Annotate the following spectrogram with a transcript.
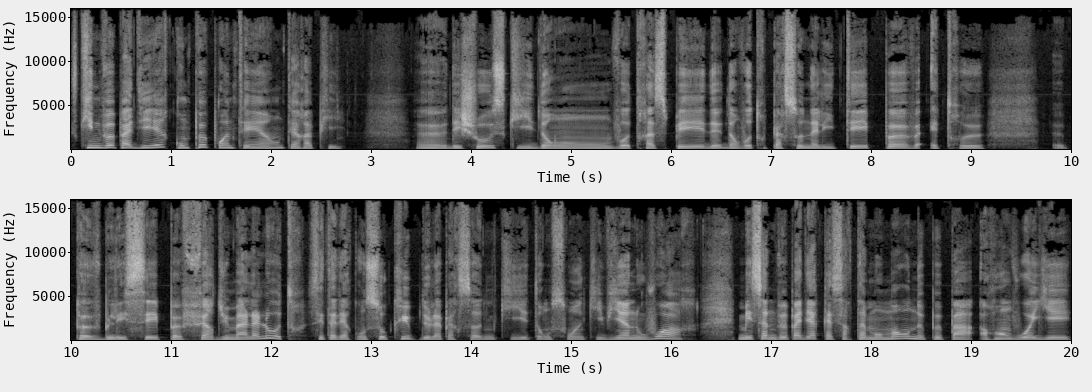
Ce qui ne veut pas dire qu'on peut pointer hein, en thérapie euh, des choses qui, dans votre aspect, dans votre personnalité, peuvent être euh, peuvent blesser, peuvent faire du mal à l'autre. C'est-à-dire qu'on s'occupe de la personne qui est en soins, qui vient nous voir. Mais ça ne veut pas dire qu'à certains moments, on ne peut pas renvoyer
